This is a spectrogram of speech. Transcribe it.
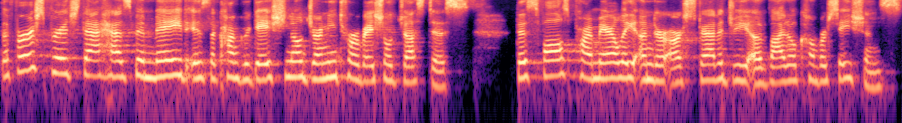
The first bridge that has been made is the Congregational Journey Toward Racial Justice. This falls primarily under our strategy of vital conversations.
